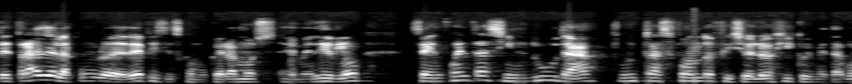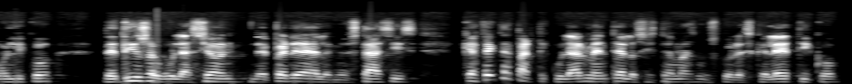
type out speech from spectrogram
detrás del acúmulo de déficits, como queramos eh, medirlo, se encuentra sin duda un trasfondo fisiológico y metabólico de disregulación, de pérdida de la homeostasis, que afecta particularmente a los sistemas musculoesquelético,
